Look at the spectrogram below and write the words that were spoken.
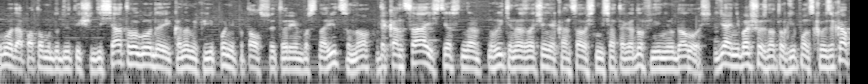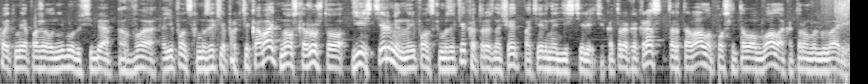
года, а потом и до 2010 года экономика Японии пыталась все это время восстановиться, но до конца, естественно, выйти на значение конца 80-х годов ей не удалось. Я небольшой знаток японского языка, поэтому я, пожалуй, не буду себя в японском языке практиковать, но скажу, что есть термин на японском языке, который означает потерянное десятилетие, который которая как раз стартовала после того обвала, о котором вы говорите.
